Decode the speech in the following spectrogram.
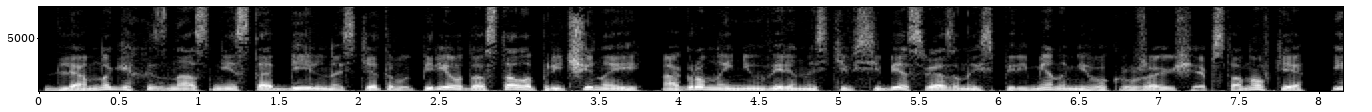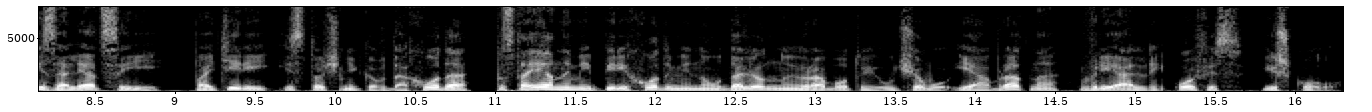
Для многих из нас нестабильность этого периода стала причиной огромной неуверенности в себе, связанной с переменами в окружающей обстановке, изоляцией, потерей источников дохода, постоянными переходами на удаленную работу и учебу и обратно в реальный офис и школу.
